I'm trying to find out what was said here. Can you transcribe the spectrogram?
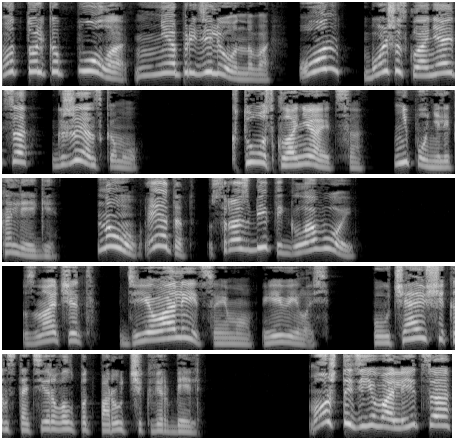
Вот только пола неопределенного. Он больше склоняется к женскому. Кто склоняется? Не поняли коллеги. Ну, этот, с разбитой головой. Значит, дьяволица ему явилась. Поучающе констатировал подпоручик Вербель. Может, и дьяволица,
